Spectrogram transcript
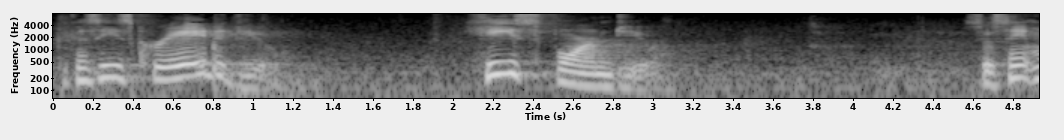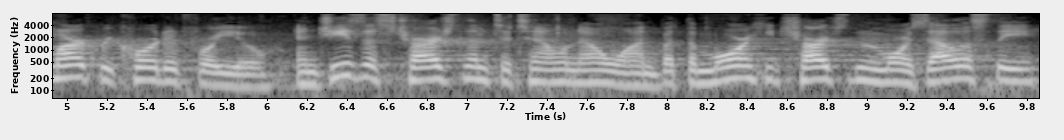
Because He's created you, He's formed you. So St. Mark recorded for you, and Jesus charged them to tell no one, but the more he charged them, the more zealously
